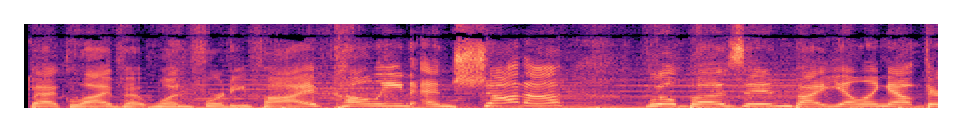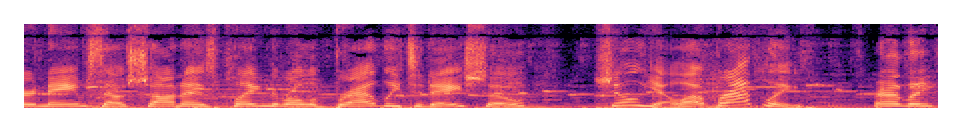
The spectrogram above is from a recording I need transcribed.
Back live at 145. Colleen and Shauna will buzz in by yelling out their names. Now, Shauna is playing the role of Bradley today, so she'll yell out Bradley. Bradley.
